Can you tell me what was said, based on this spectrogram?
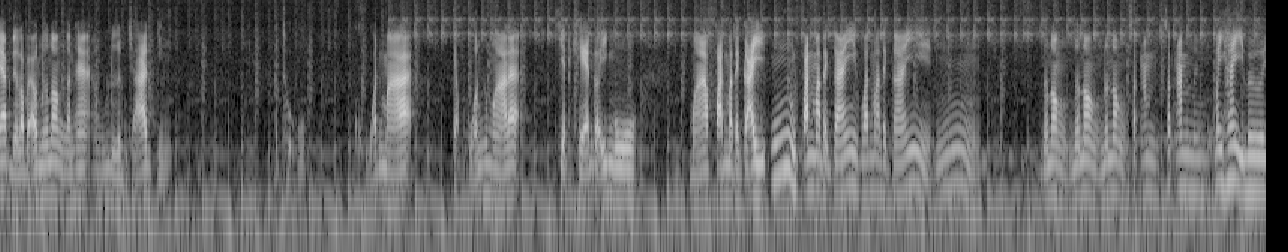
ครับ เดี๋ยวเราไปเอาเนื้อน่องกันฮะเดินช้าจริงโถูขวนมาละจับขวนขึ้นมาแล้วเขียดแขนกับไอ้งู มาฟันมาแต่ไกล อืมฟันมาแต่ไกล ฟันมาแต่ไกล อืม เนื้อน่องเนื้อน่องเนื้อน่องสักอันสักอันหนึ่งไม่ให้เลย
